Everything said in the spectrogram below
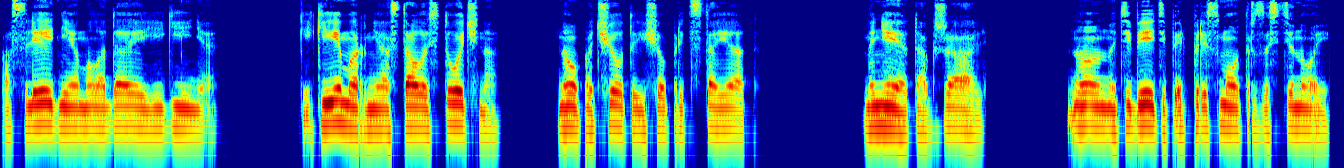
последняя молодая егиня. Кикимор не осталось точно, но почеты еще предстоят. Мне так жаль. Но на тебе теперь присмотр за стеной.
